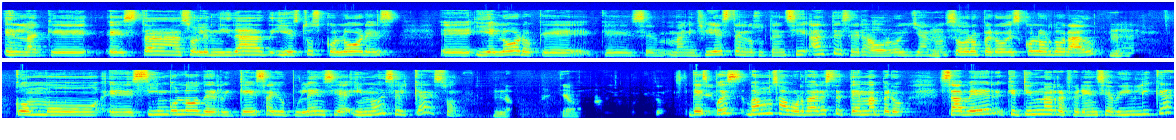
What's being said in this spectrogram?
en la que esta solemnidad y estos colores eh, y el oro que, que, se manifiesta en los utensilios, antes era oro y ya no es oro, pero es color dorado, como eh, símbolo de riqueza y opulencia, y no es el caso. No, ya. Después vamos a abordar este tema, pero saber que tiene una referencia bíblica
